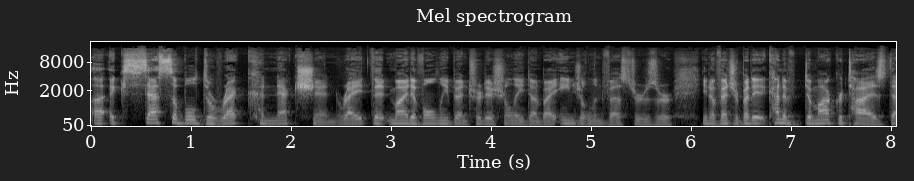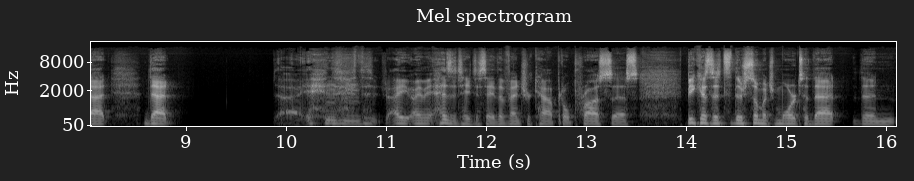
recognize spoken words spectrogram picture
uh, accessible direct connection, right? That might have only been traditionally done by angel investors or, you know, venture, but it kind of democratized that that mm-hmm. I, I, hesitate to say the venture capital process because it's there's so much more to that than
